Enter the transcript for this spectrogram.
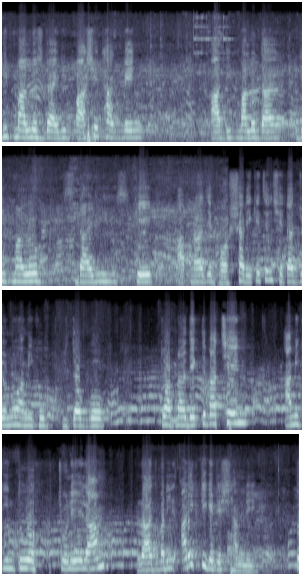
দীপমাল্যস ডায়েরির পাশে থাকবেন। আর দীপমাল্য দীপমাল্য ডায়েরিকে আপনারা যে ভরসা রেখেছেন সেটার জন্য আমি খুব কৃতজ্ঞ। তো আপনারা দেখতে পাচ্ছেন, আমি কিন্তু চলে এলাম রাজবাড়ির আরেকটি গেটের সামনে। তো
